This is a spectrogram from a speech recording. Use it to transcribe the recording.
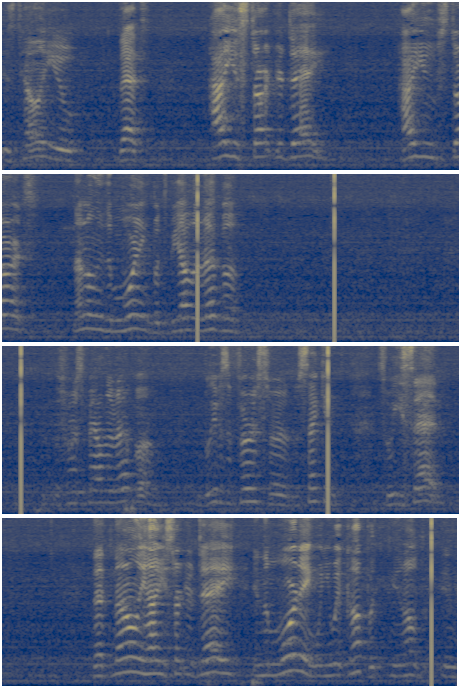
is telling you that how you start your day, how you start not only the morning, but the Biala Rebbe, the first Biala Rebbe, I believe it's the first or the second. So he said that not only how you start your day in the morning when you wake up, but you know, in,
